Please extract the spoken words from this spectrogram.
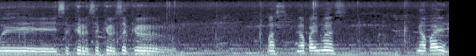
Wih seger seger seger. Mas ngapain mas Ngapain?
